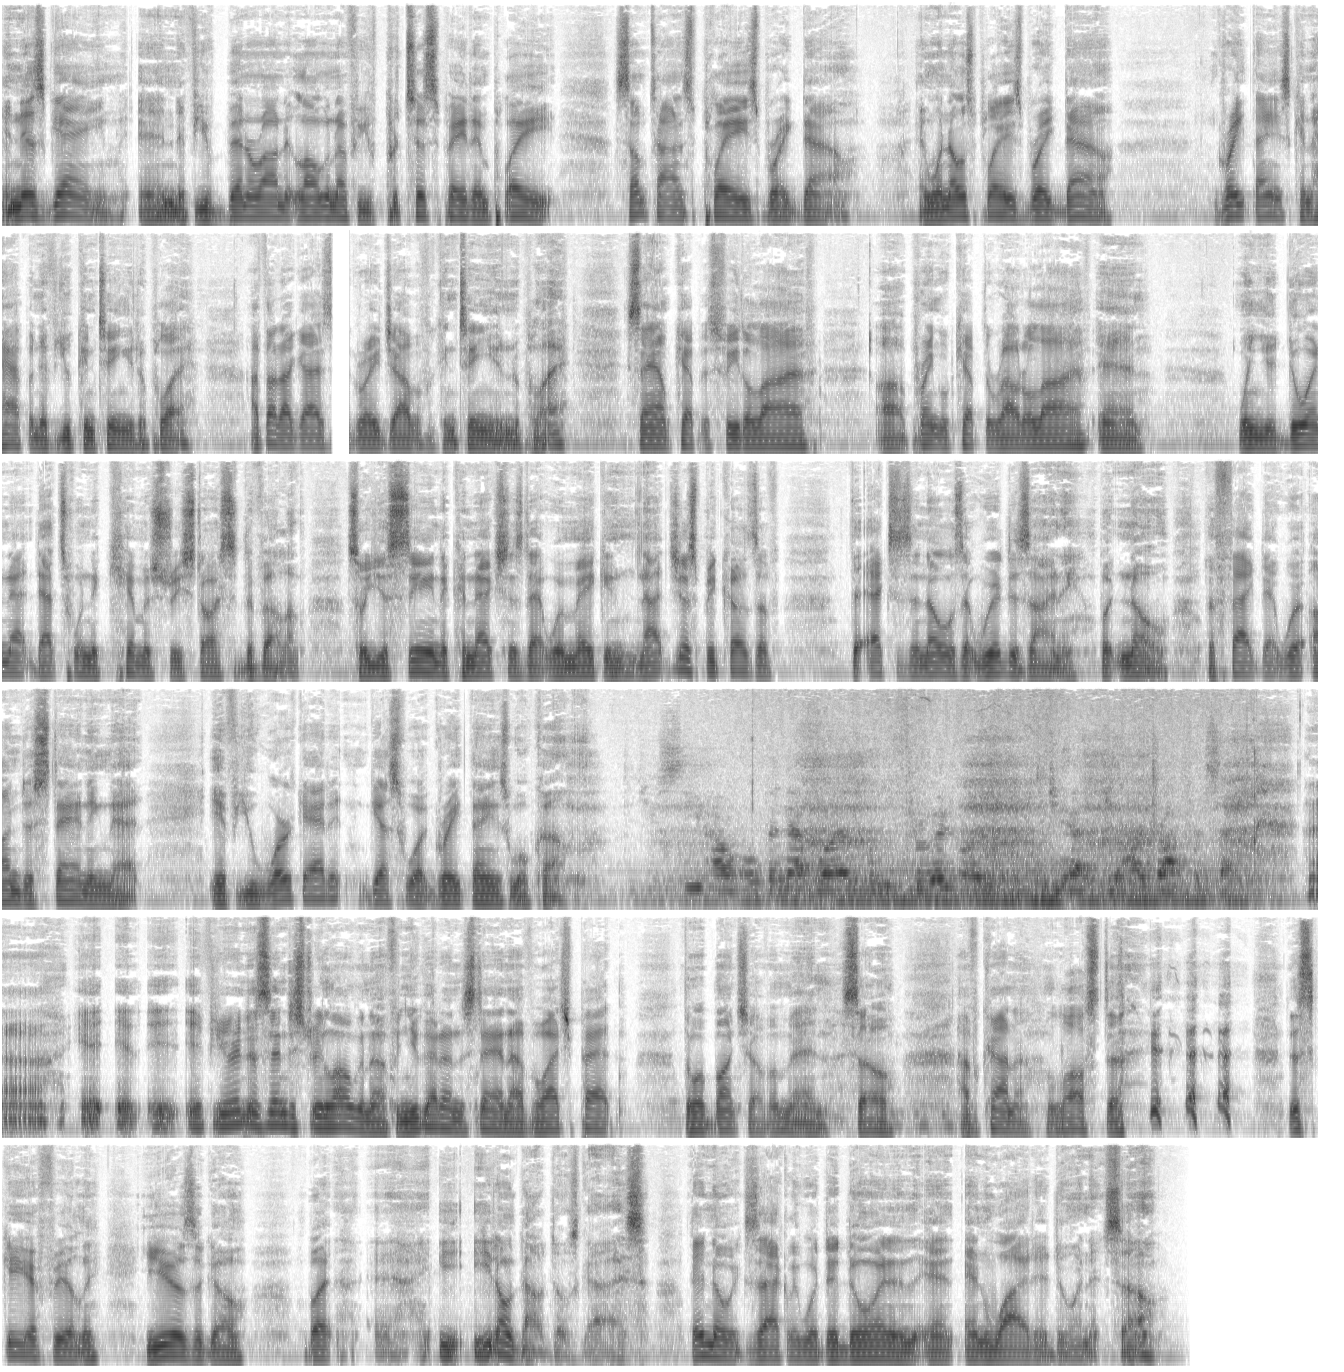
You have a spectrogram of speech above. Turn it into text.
In this game, and if you've been around it long enough, you've participated and played, sometimes plays break down. And when those plays break down, great things can happen if you continue to play. I thought our guys did a great job of continuing to play. Sam kept his feet alive. Uh, Pringle kept the route alive, and when you're doing that, that's when the chemistry starts to develop. So you're seeing the connections that we're making, not just because of the X's and O's that we're designing, but no, the fact that we're understanding that if you work at it, guess what? Great things will come. Did you see how open that was when you threw it, or did you have your heart drop for a second? Uh, it, it, it, if you're in this industry long enough, and you got to understand, I've watched Pat throw a bunch of them, and so I've kind of lost the the scare feeling years ago. But you, you, don't doubt those guys; they know exactly what they're doing and, and, and why they're doing it. So.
